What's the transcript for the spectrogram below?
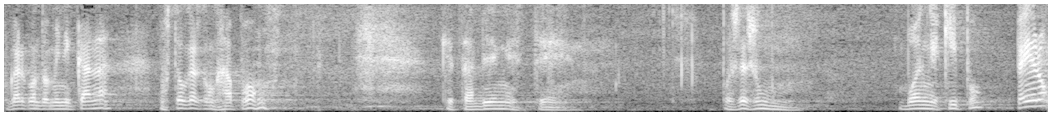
jugar con Dominicana, nos toca con Japón, que también este, pues es un buen equipo, pero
